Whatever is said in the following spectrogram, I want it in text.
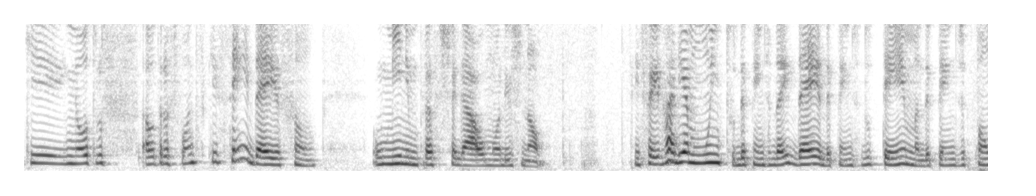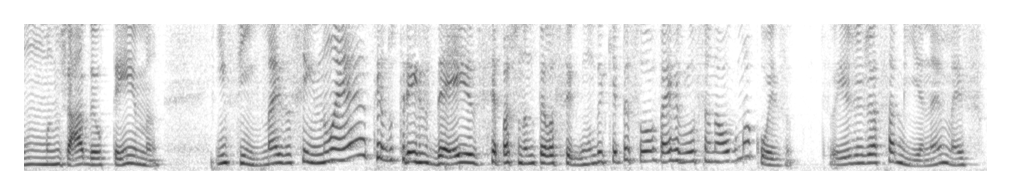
que em outros, outras fontes que 100 ideias são o mínimo para se chegar a uma original. Isso aí varia muito, depende da ideia, depende do tema, depende de quão manjado é o tema. Enfim, mas assim, não é tendo três ideias e se apaixonando pela segunda que a pessoa vai revolucionar alguma coisa. Isso aí a gente já sabia, né? Mas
